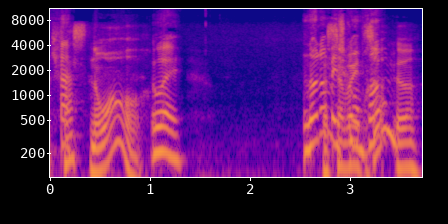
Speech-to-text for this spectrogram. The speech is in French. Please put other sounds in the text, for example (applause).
qu'il (laughs) fasse noir. Ouais. Non, non, Parce mais je être comprends. ça, là.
